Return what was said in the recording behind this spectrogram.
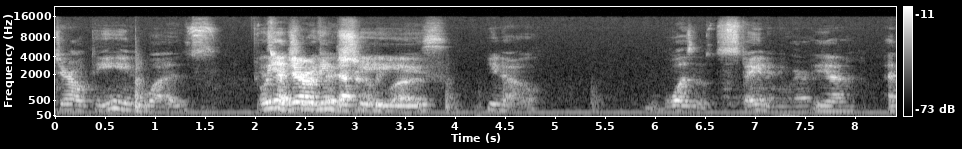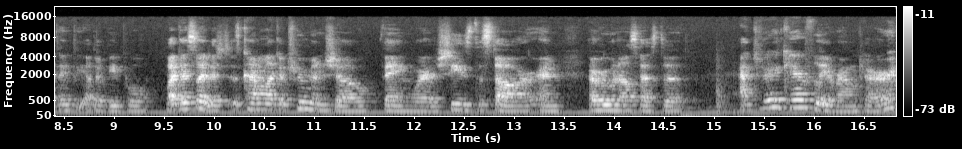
Geraldine was. Well, yeah, Geraldine definitely she, was. You know, wasn't staying anywhere. Yeah, I think the other people, like I said, it's, it's kind of like a Truman Show thing where she's the star and everyone else has to act very carefully around her.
